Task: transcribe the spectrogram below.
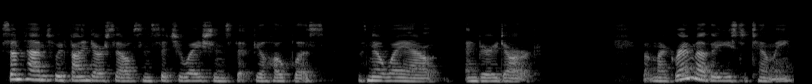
Sometimes we find ourselves in situations that feel hopeless, with no way out, and very dark. But my grandmother used to tell me,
